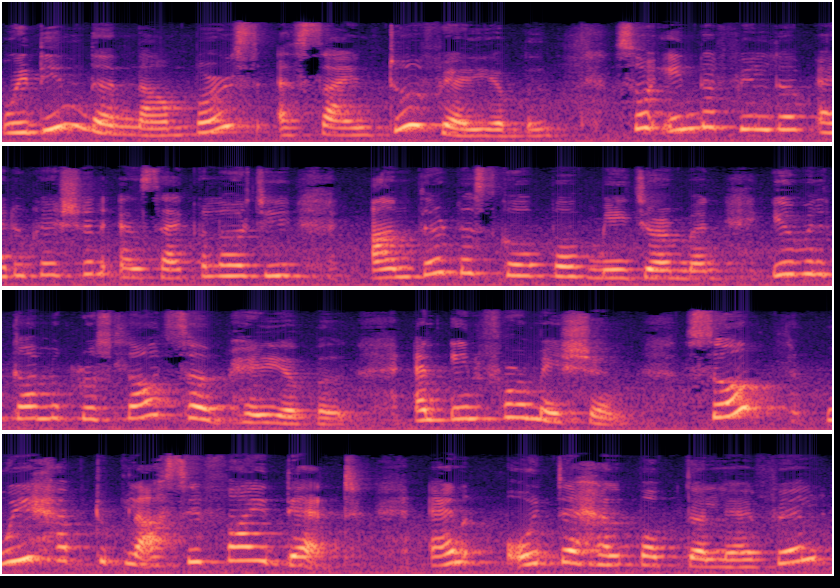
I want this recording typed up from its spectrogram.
within the numbers assigned to variable. So in the field of education and psychology, under the scope of measurement, you will come across lots of variable and information. So we have to classify that and with the help of the level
